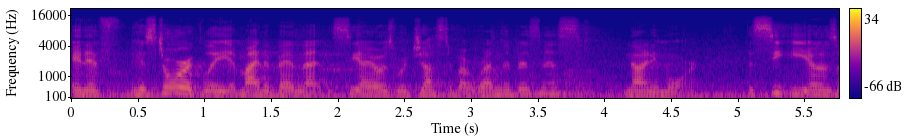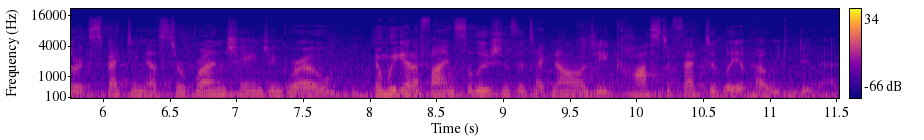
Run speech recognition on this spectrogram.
And if historically it might have been that CIOs were just about run the business, not anymore. The CEOs are expecting us to run, change, and grow, and we got to find solutions and technology cost effectively of how we can do that.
